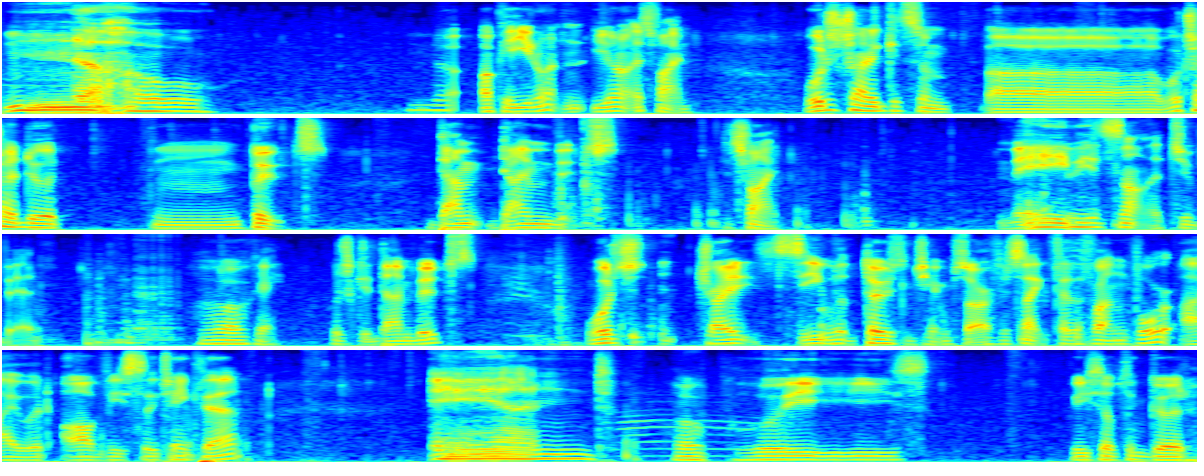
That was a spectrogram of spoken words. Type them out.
No. No. Okay, you know what? You know what? It's fine. We'll just try to get some. Uh, we'll try to do it. Mm, boots, diamond, diamond boots. It's fine. Maybe it's not that too bad. Okay, we'll just get diamond boots. We'll just try to see what those enchantments are. If it's like for the fun four, I would obviously take that. And oh please, be something good.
